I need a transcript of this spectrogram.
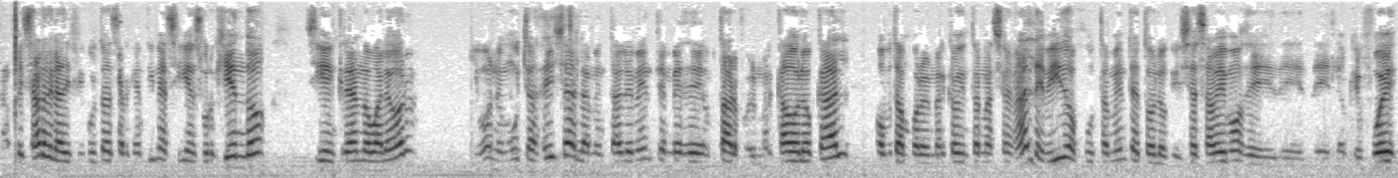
a pesar de las dificultades argentinas siguen surgiendo, siguen creando valor, y bueno, muchas de ellas lamentablemente en vez de optar por el mercado local, optan por el mercado internacional debido justamente a todo lo que ya sabemos de lo que fue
